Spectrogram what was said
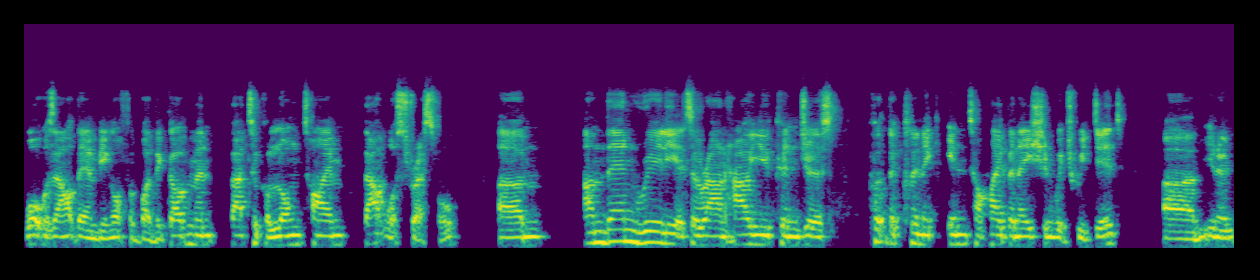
what was out there and being offered by the government. That took a long time. That was stressful. Um, and then really it's around how you can just put the clinic into hibernation, which we did. Um, you know,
